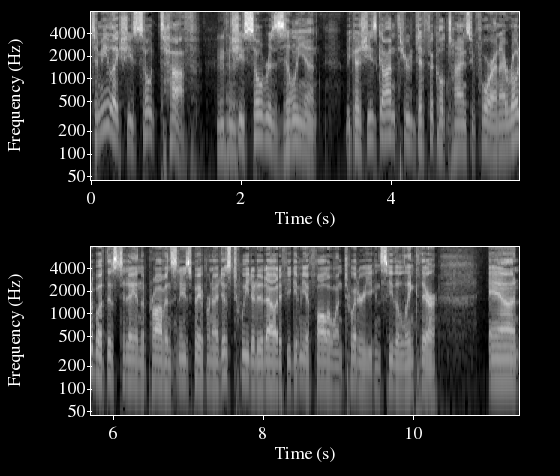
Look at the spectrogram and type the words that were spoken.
to me, like, she's so tough. She's so resilient because she's gone through difficult times before. And I wrote about this today in the province newspaper and I just tweeted it out. If you give me a follow on Twitter, you can see the link there. And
